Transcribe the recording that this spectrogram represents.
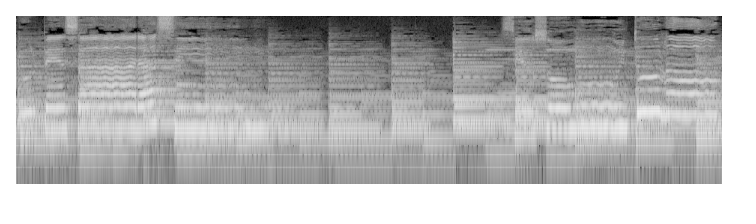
por pensar assim. Se eu sou muito louco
